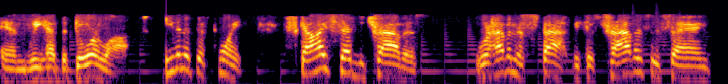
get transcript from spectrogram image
and we had the door locked. Even at this point, Sky said to Travis, "We're having a spat because Travis is saying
